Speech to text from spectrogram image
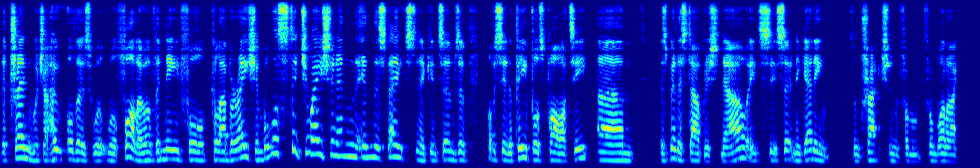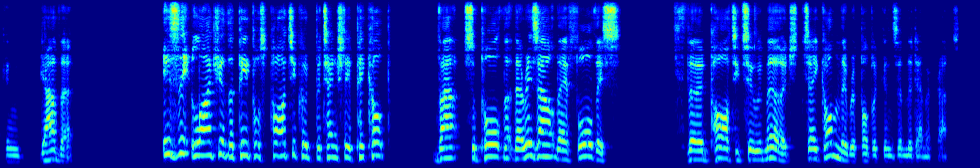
the trend, which I hope others will, will follow, of the need for collaboration. But what's the situation in in the states, Nick, in terms of obviously the People's Party um, has been established now. It's, it's certainly getting some traction from from what I can gather. Is it likely the People's Party could potentially pick up that support that there is out there for this third party to emerge, take on the Republicans and the Democrats?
